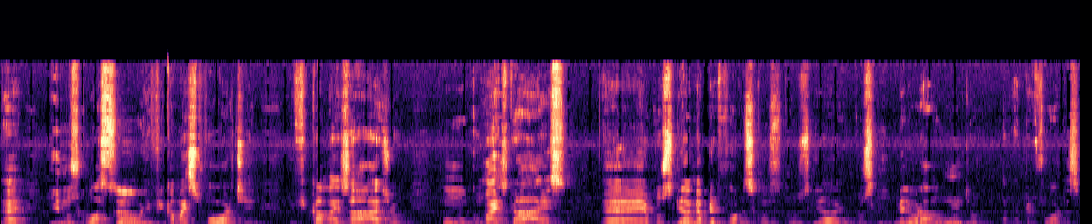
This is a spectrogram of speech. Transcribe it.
Né? E musculação, e ficar mais forte, e ficar mais ágil, com, com mais gás. É, eu consegui, a minha performance, cons- conseguia, eu consegui melhorar muito a minha performance.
